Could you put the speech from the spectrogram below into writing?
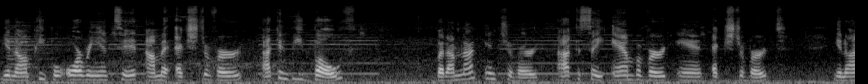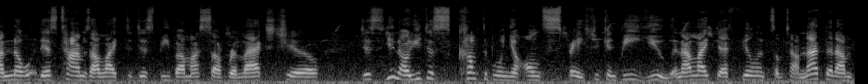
You know, I'm people oriented. I'm an extrovert. I can be both, but I'm not introvert. I could say ambivert and extrovert you know, I know there's times I like to just be by myself, relax, chill. Just, you know, you're just comfortable in your own space. You can be you. And I like that feeling sometimes. Not that I'm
